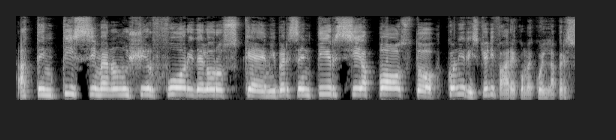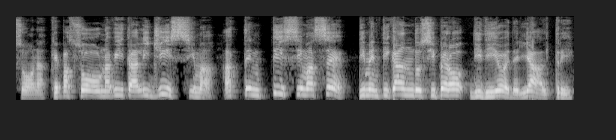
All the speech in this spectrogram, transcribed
attentissime a non uscire fuori dai loro schemi per sentirsi a posto, con il rischio di fare come quella persona che passò una vita ligissima, attentissima a sé, dimenticandosi però di Dio e degli altri.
